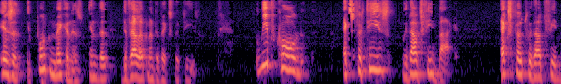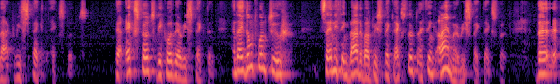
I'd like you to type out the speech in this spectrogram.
is an important mechanism in the development of expertise. We've called expertise without feedback, experts without feedback respect experts. They're experts because they're respected. And I don't want to say anything bad about respect experts. I think I'm a respect expert. The,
